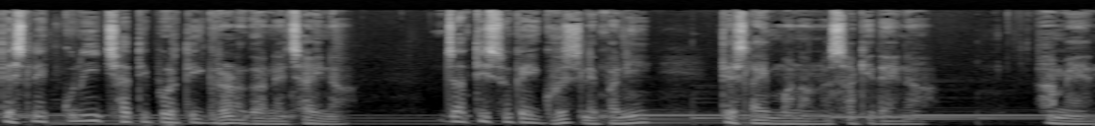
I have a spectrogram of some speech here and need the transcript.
त्यसले कुनै क्षतिपूर्ति ग्रहण गर्ने छैन जतिसुकै घुसले पनि त्यसलाई मनाउन सकिँदैन। आमेन।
